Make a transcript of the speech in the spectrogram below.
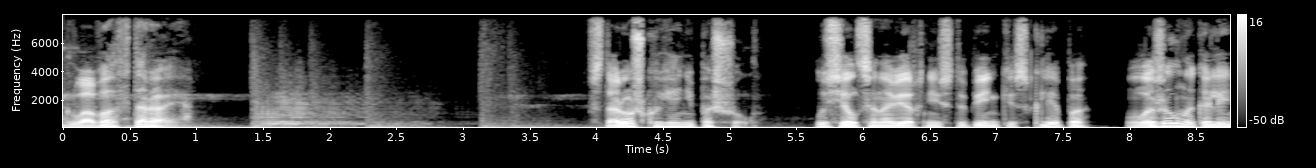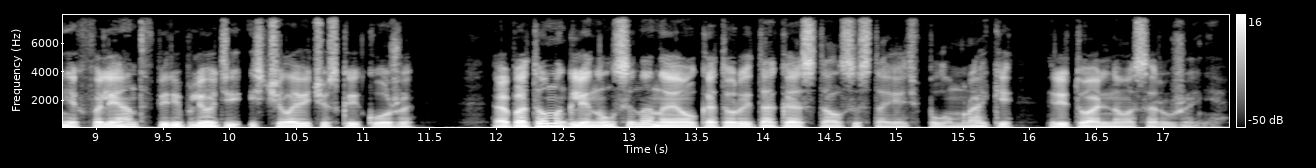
Глава вторая. В сторожку я не пошел. Уселся на верхней ступеньке склепа, уложил на коленях фолиант в переплете из человеческой кожи, а потом оглянулся на Нео, который так и остался стоять в полумраке ритуального сооружения.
